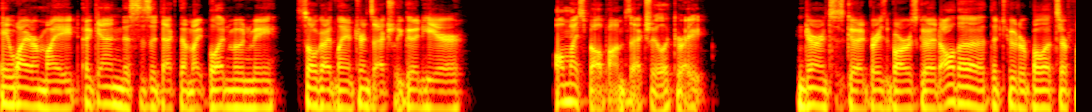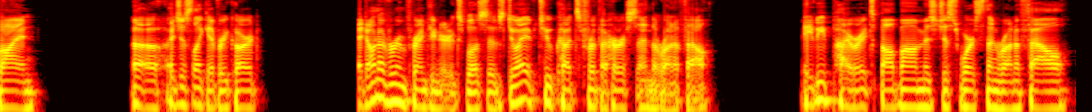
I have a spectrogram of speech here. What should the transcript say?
Haywire Mite. Again, this is a deck that might Blood Moon me. Soul Guide Lantern's actually good here. All my spell bombs actually look great. Endurance is good. Brazen Bar is good. All the, the tutor bullets are fine. Uh oh I just like every card. I don't have room for engineered explosives. Do I have two cuts for the hearse and the run afoul? Maybe Pyrite Spell Bomb is just worse than run afoul.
